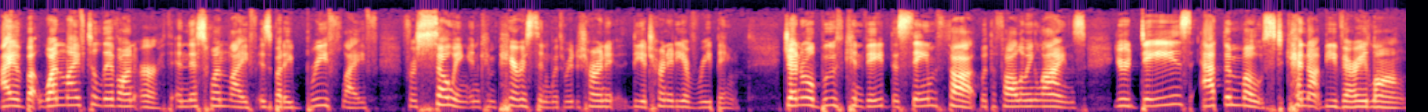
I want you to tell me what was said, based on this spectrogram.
I have but one life to live on earth, and this one life is but a brief life for sowing in comparison with return, the eternity of reaping. General Booth conveyed the same thought with the following lines Your days at the most cannot be very long,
